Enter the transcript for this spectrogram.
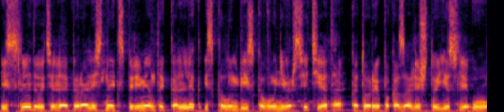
Исследователи опирались на эксперименты коллег из Колумбийского университета, которые показали, что если у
